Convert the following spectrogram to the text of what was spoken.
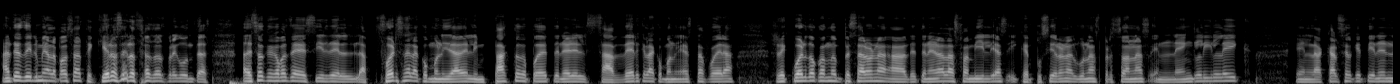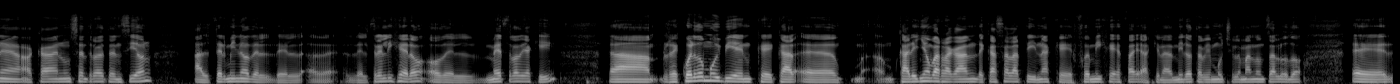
Antes de irme a la pausa, te quiero hacer otras dos preguntas. A eso que acabas de decir de la fuerza de la comunidad, el impacto que puede tener el saber que la comunidad está afuera. Recuerdo cuando empezaron a detener a las familias y que pusieron algunas personas en Engley Lake, en la cárcel que tienen eh, acá en un centro de detención, al término del, del, eh, tren ligero o del metro de aquí. Ah, recuerdo muy bien que eh, Cariño Barragán de Casa Latina, que fue mi jefa y a quien admiro también mucho, le mando un saludo, eh,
